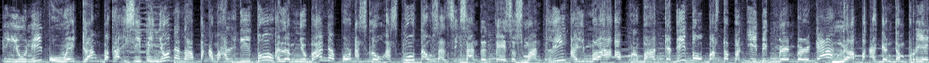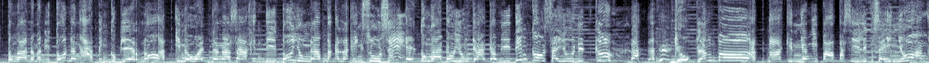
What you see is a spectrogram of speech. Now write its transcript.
aking unit. O wait lang, baka isipin nyo na napakamahal dito. Alam nyo ba na for as low as 2,600 pesos monthly ay maaaprubahan ka dito basta pag-ibig member ka. Napakagandang proyekto nga naman ito ng ating gobyerno at inaward na nga sa akin dito yung napakalaking susi. Ito nga daw yung gagamitin ko sa unit ko. Joke lang po. At akin niyang ipapasilip sa inyo ang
